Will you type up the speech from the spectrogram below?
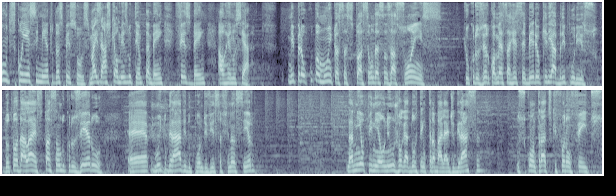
Com desconhecimento das pessoas. Mas acho que ao mesmo tempo também fez bem ao renunciar. Me preocupa muito essa situação dessas ações que o Cruzeiro começa a receber. Eu queria abrir por isso. Doutor Dalai, a situação do Cruzeiro é muito grave do ponto de vista financeiro. Na minha opinião, nenhum jogador tem que trabalhar de graça. Os contratos que foram feitos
